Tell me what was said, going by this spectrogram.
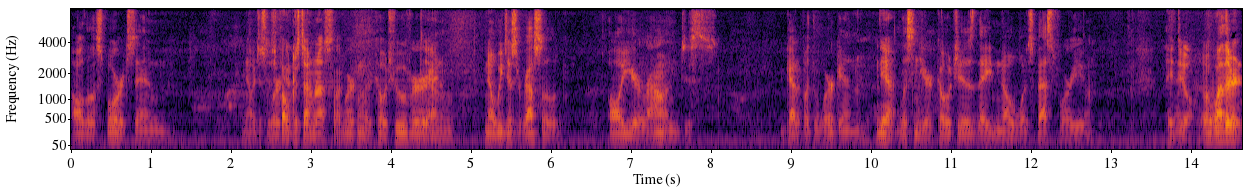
all those sports and, you know, just, Just working, focused on wrestling. working with Coach Hoover, Yeah. and you know, we just wrestled all year round. Just got to put the work in. Yeah. Listen to your coaches; they know what's best for you. They do. Whether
